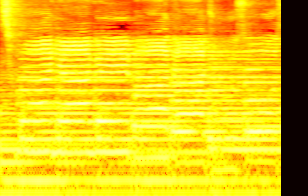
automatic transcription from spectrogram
찬양을 받아주소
